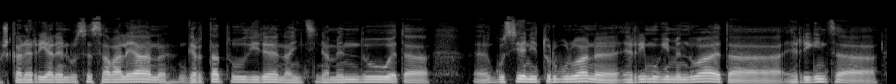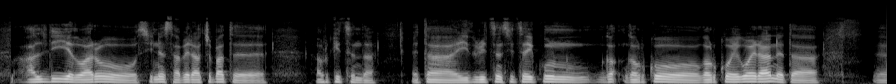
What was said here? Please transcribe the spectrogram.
Euskal Herriaren luze zabalean gertatu diren aintzinamendu eta e, guzien iturburuan eh, herri mugimendua eta herrigintza aldi edo aro zinez aberatx bat aurkitzen da. Eta iduritzen zitzaikun gaurko, gaurko egoeran eta e,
